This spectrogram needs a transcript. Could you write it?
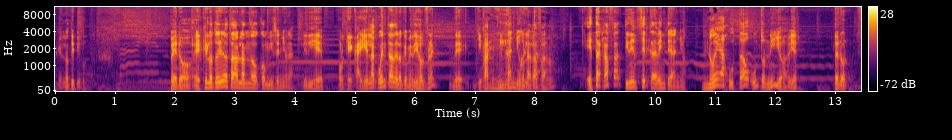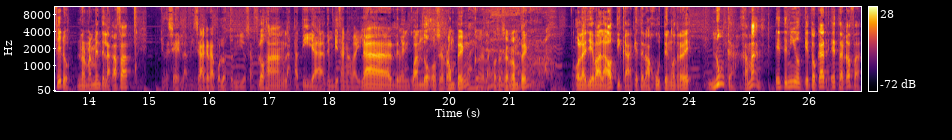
que es lo típico. Pero es que el otro día lo estaba hablando con mi señora. Le dije, porque caí en la cuenta de lo que me dijo el friend, de llevar mil años con la gafa. ¿no? Estas gafas tienen cerca de 20 años. No he ajustado un tornillo, Javier. Pero cero. Normalmente las gafas, yo qué sé, las bisagras por los tornillos se aflojan, las patillas te empiezan a bailar de vez en cuando, o se rompen, las cosas se rompen. O la lleva a la óptica, que te lo ajusten otra vez. Nunca, jamás he tenido que tocar estas gafas.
